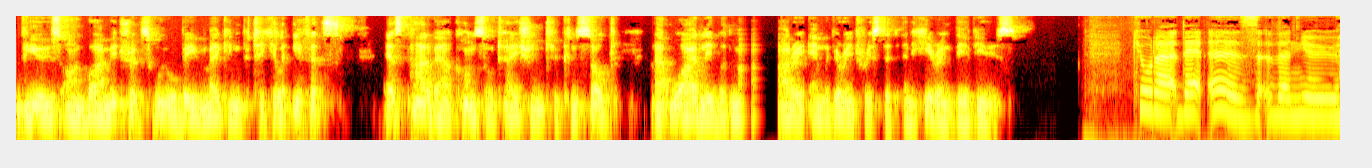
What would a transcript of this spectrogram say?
views on biometrics. We will be making particular efforts as part of our consultation to consult uh, widely with Māori, and we're very interested in hearing their views. Kia ora, that is the new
